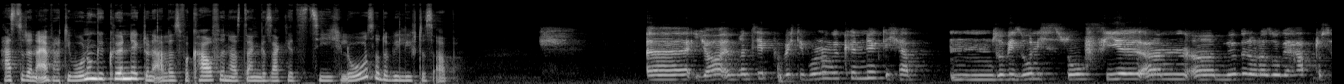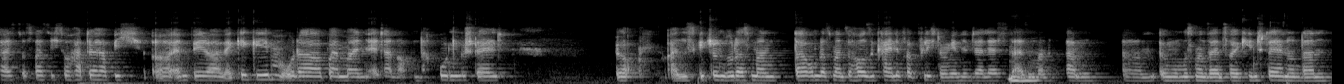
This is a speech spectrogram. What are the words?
Hast du dann einfach die Wohnung gekündigt und alles verkauft und hast dann gesagt, jetzt ziehe ich los oder wie lief das ab? Äh, ja, im Prinzip habe ich die Wohnung gekündigt. Ich habe mm, sowieso nicht so viel an äh, Möbel oder so gehabt. Das heißt, das, was ich so hatte, habe ich äh, entweder weggegeben oder bei meinen Eltern auf den Dachboden gestellt. Ja, also es geht schon so, dass man darum, dass man zu Hause keine Verpflichtungen hinterlässt. Mhm. Also man dann ähm, irgendwo muss man sein Zeug hinstellen und dann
